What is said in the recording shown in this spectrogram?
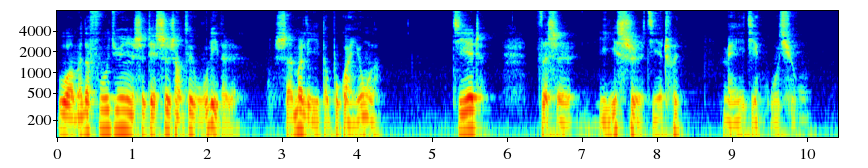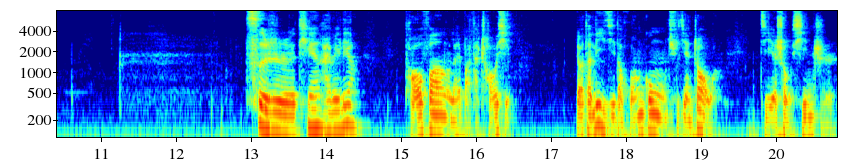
我们的夫君是这世上最无礼的人，什么礼都不管用了。接着，自是一世皆春，美景无穷。次日天还未亮，陶芳来把他吵醒，要他立即到皇宫去见赵王，接受新职。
